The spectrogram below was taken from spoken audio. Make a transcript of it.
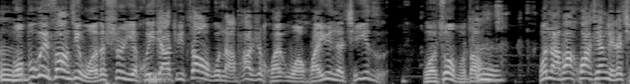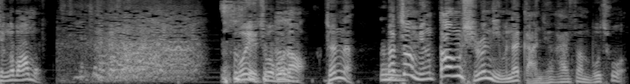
嗯，我不会放弃我的事业，回家去照顾，哪怕是怀我怀孕的妻子，我做不到。我哪怕花钱给他请个保姆，我也做不到。真的。那证明当时你们的感情还算不错，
